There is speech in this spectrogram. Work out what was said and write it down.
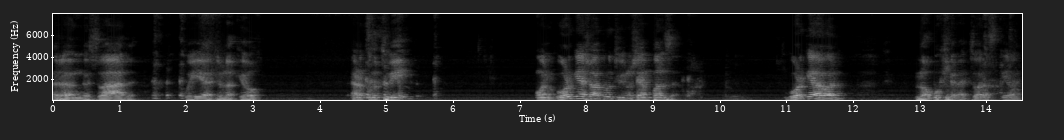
રંગ, સ્વાદ, કોઈએ હજુ લખ્યો? કારણ પૃથ્વી, ઓન ગોળ કે આ પૃથ્વીનું સેમ્પલ છે. ગોળ કે અવર લોબુ કહેવાય, ચોરસ કહેવાય.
